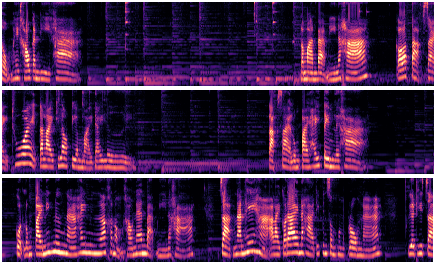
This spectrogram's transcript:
สมให้เข้ากันดีค่ะประมาณแบบนี้นะคะ ก็ตักใส่ถ้วยตะไลที่เราเตรียมไว้ได้เลย ตักใส่ลงไปให้เต็มเลยค่ะ กดลงไปนิดนึงนะ ให้เนื้อขนมเขาแน่นแบบนี้นะคะ จากนั้นให้หาอะไรก็ได้นะคะ ที่เป็นทรงกลมๆนะ เพื่อที่จะ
